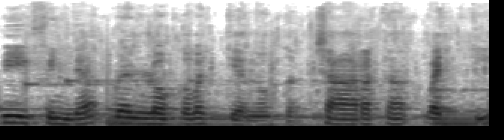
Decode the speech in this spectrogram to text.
ബീഫിന്റെ വെള്ളമൊക്കെ വറ്റിയാൽ നോക്കുക ചാറൊക്കെ വറ്റി.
